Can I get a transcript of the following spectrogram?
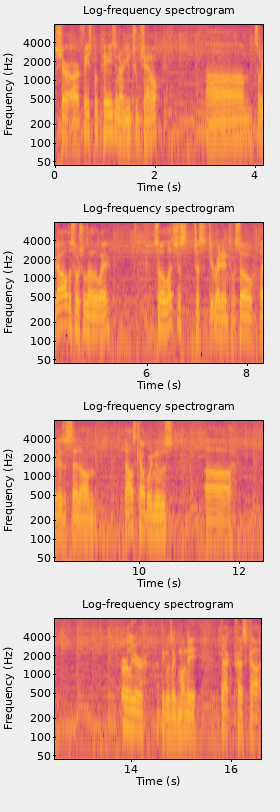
share our Facebook page and our YouTube channel. Um, so we got all the socials out of the way. So let's just just get right into it. So, like I just said, um, Dallas Cowboy news. Uh, earlier, I think it was like Monday, Dak Prescott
